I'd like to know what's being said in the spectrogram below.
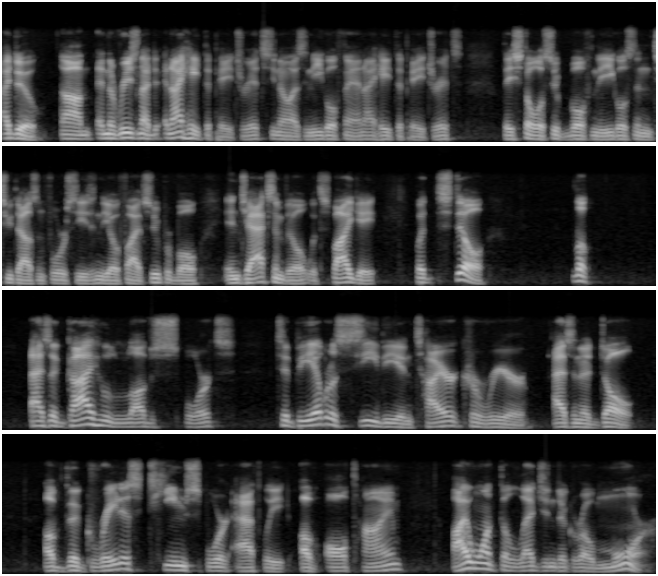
I do. Um, and the reason I do, and I hate the Patriots. You know, as an Eagle fan, I hate the Patriots. They stole a Super Bowl from the Eagles in the 2004 season, the 05 Super Bowl in Jacksonville with Spygate. But still, look, as a guy who loves sports, to be able to see the entire career as an adult of the greatest team sport athlete of all time I want the legend to grow more.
